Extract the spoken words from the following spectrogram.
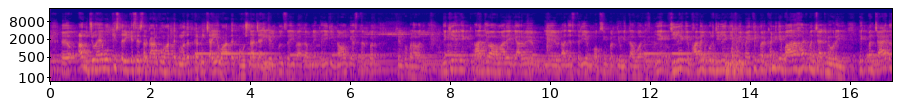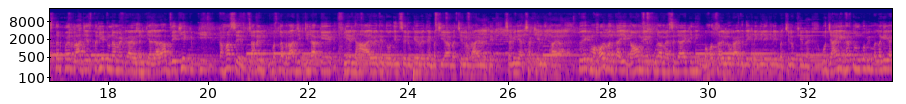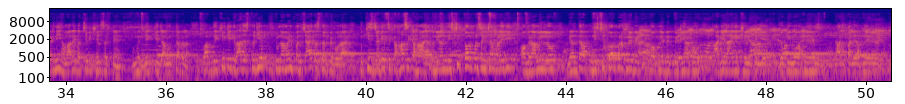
अब जो है वो किस तरीके से सरकार को वहाँ तक मदद करनी चाहिए वहाँ तक पहुँचना चाहिए? बिल्कुल सही बात आपने कही कि गाँव के स्तर पर खेल को बढ़ावा दी। देखिए एक आज जो हमारे ग्यारहवें ये राज्य स्तरीय बॉक्सिंग प्रतियोगिता हुआ ये एक ज़िले के भागलपुर ज़िले के पीरपैंती प्रखंड के बारह हट पंचायत में हो रही है। एक पंचायत स्तर पर राज्य स्तरीय टूर्नामेंट का आयोजन किया जा रहा है। आप देखिए कि कि कहाँ से सारे मतलब राज्य, जिला के प्लेयर यहाँ आए हुए थे, दो दिन से रुके हुए थे बच्चिया बच्चे लोग आए हुए थे, सभी ने अच्छा खेल दिखाया। तो एक माहौल बनता है, ये गाँव में पूरा मैसेज आया कि नहीं, बहुत सारे लोग आए थे देखने के लिए कि नहीं, बच्चे लोग खेल रहे हैं। वो जाएँगे घर तो उनको भी लगेगा कि नहीं, हमारे बच्चे भी खेल सकते हैं। उनमें देख के जागरूकता पैदा तो आप देखिए कि एक राज्य स्तरीय टूर्नामेंट पंचायत स्तर पर हो रहा है। तो किस जगह से, कहाँ से कहाँ आया? तो निश्चित तौर पर संख्या बढ़ेगी और ग्रामीण लोग निरंतर, निश्चित तौर पर अपने बेटे को, अपने बेटियाँ को आगे लाएँगे खेल के लिए, जो कि वो अपने राज्य पहले अपने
